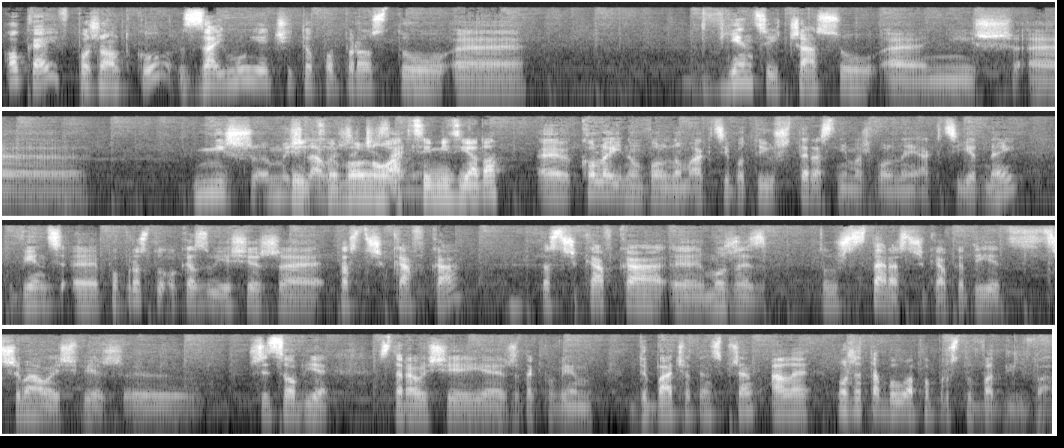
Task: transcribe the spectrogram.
Okej, w porządku. Zajmuje ci to po prostu e, więcej czasu e, niż, e, niż Czyli myślałeś, co, że ci wolną zajmie. akcję mi zjada? E, kolejną wolną akcję, bo ty już teraz nie masz wolnej akcji jednej, więc e, po prostu okazuje się, że ta strzykawka, ta strzykawka e, może, to już stara strzykawka, ty je trzymałeś, wiesz, e, przy sobie, starałeś się je, że tak powiem, dbać o ten sprzęt, ale może ta była po prostu wadliwa.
